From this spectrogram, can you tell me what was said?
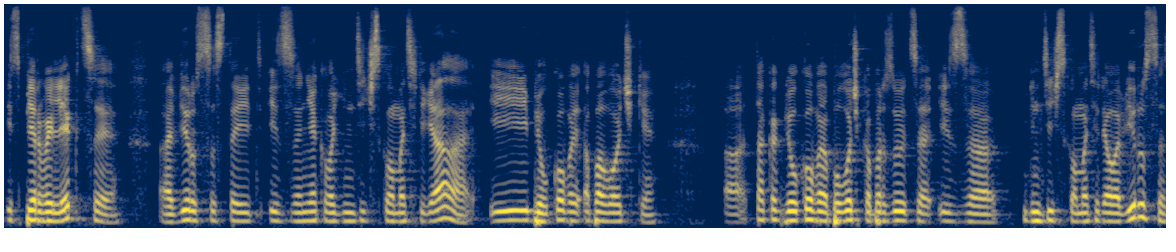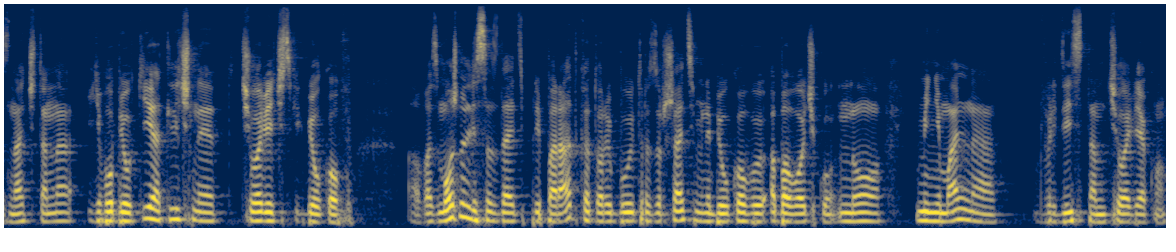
из первой лекции а, вирус состоит из некого генетического материала и белковой оболочки. А, так как белковая оболочка образуется из а, генетического материала вируса, значит, она, его белки отличны от человеческих белков. Возможно ли создать препарат, который будет разрушать именно белковую оболочку, но минимально вредить там человеку?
